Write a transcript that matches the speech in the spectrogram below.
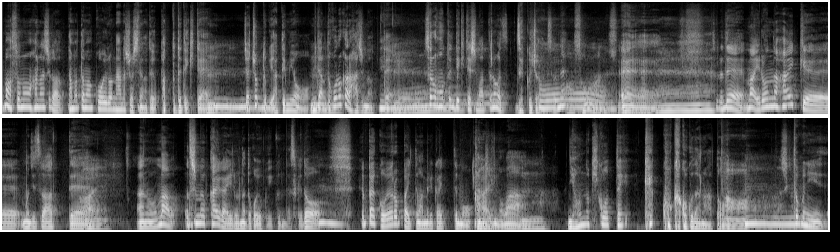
まあその話がたまたまこういろんな話をしてなくてパッと出てきて、うん。じゃあちょっとやってみようみたいなところから始まって、ーそれが本当にできてしまったのが絶空調なんですよね。あそうなんですね。それでまあいろんな背景も実はあって、はい。あのまあ私も海外いろんなとこよく行くんですけど、やっぱりこうヨーロッパ行ってもアメリカ行っても感じるのは、うん。日本の気候って結構過酷だなと。特に、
